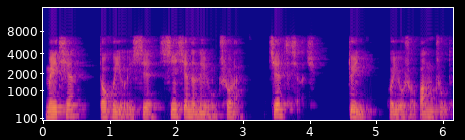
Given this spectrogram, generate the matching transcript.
每天都会有一些新鲜的内容出来，坚持下去，对你会有所帮助的。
